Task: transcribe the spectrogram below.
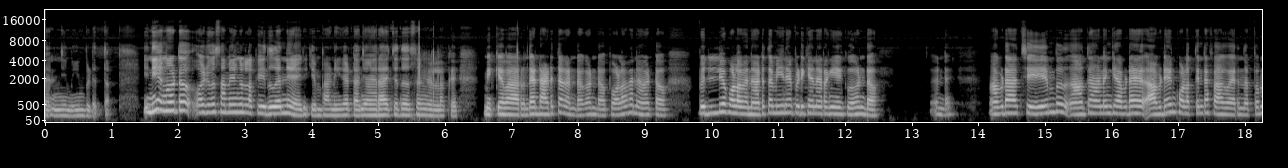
നനഞ്ഞ് മീൻ പിടുത്തം. ഇനി അങ്ങോട്ട് ഒഴിവ് സമയങ്ങളിലൊക്കെ ഇത് തന്നെയായിരിക്കും പണി കേട്ടോ ഞായറാഴ്ച ദിവസങ്ങളിലൊക്കെ. മിക്കവാറും. തേണ്ട അടുത്ത കണ്ടോ കണ്ടോ പൊളവനാ കേട്ടോ. വലിയ പൊളവനാ. അടുത്ത മീനെ പിടിക്കാൻ ഇറങ്ങിയേക്കുവോ കണ്ടോ? ഉണ്ടേ അവിടെ ആ ചേമ്പ് അതാണെങ്കിൽ അവിടെ അവിടെയും കുളത്തിന്റെ ഭാഗമായിരുന്നു. അപ്പം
